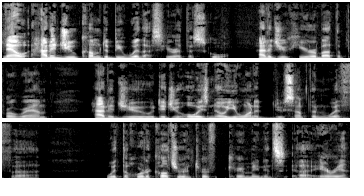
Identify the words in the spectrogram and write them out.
Now, how did you come to be with us here at the school? How did you hear about the program? How did you did you always know you wanted to do something with uh, with the horticulture and turf care maintenance uh, area?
